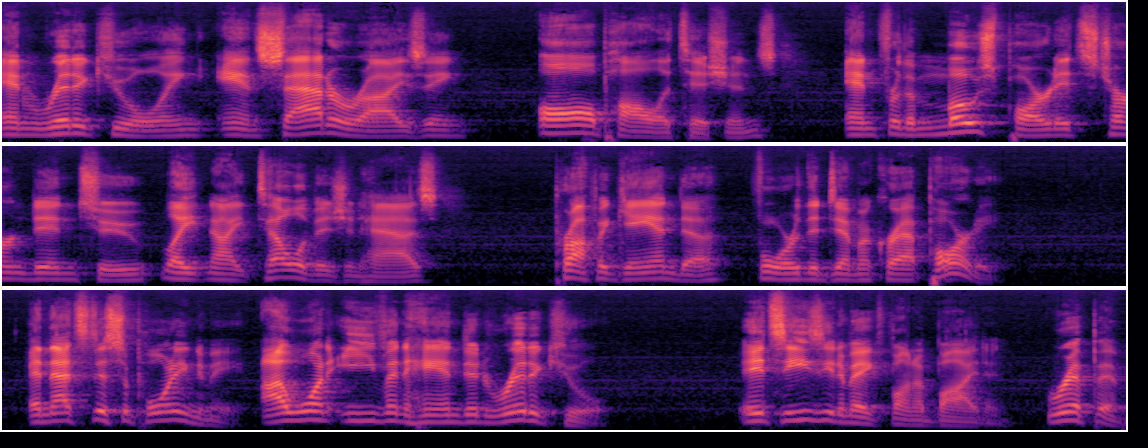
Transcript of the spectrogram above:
and ridiculing and satirizing all politicians. And for the most part, it's turned into late night television has propaganda for the Democrat Party. And that's disappointing to me. I want even handed ridicule. It's easy to make fun of Biden, rip him.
